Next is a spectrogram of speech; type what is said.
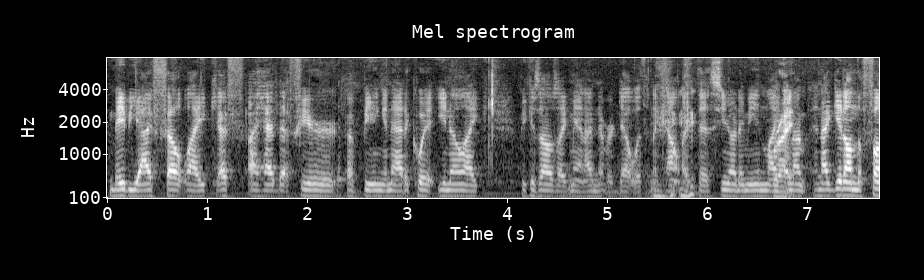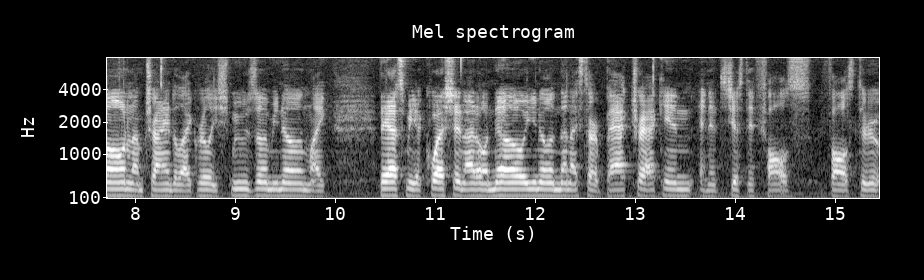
maybe I felt like I, f- I had that fear of being inadequate, you know, like because I was like, man, I've never dealt with an account like this. You know what I mean? Like, Right. and, I'm, and I get on the phone and I'm trying to like really schmooze them, you know, and like they ask me a question I don't know, you know, and then I start backtracking, and it's just it falls falls through.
